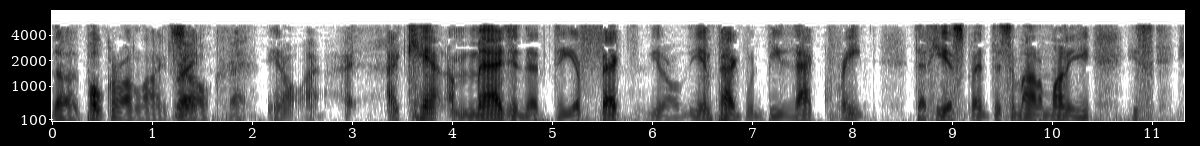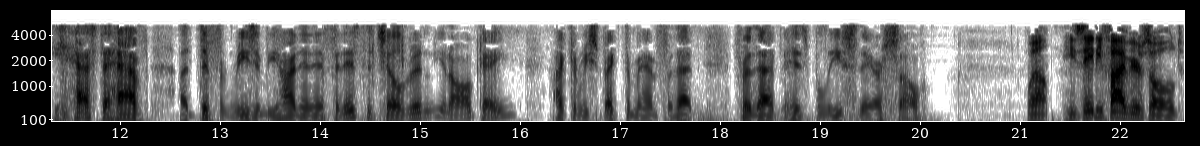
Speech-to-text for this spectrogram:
the poker online. So right. you know, I, I I can't imagine that the effect, you know, the impact would be that great that he has spent this amount of money. He's he has to have a different reason behind it. And if it is the children, you know, okay, I can respect the man for that for that his beliefs there. So, well, he's 85 years old,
